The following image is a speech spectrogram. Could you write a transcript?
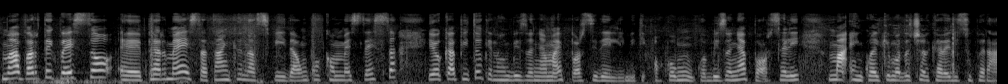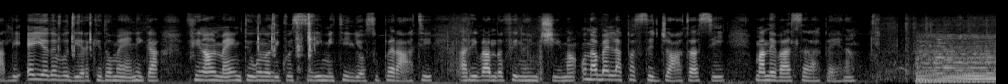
ma a parte questo eh, per me è stata anche una sfida un po' con me stessa e ho capito che non bisogna mai porsi dei limiti o comunque bisogna porseli ma in qualche modo cercare di superarli e io devo dire che domenica finalmente uno di questi limiti li ho superati arrivando fino in cima, una bella passeggiata sì, ma ne valsa la pena.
